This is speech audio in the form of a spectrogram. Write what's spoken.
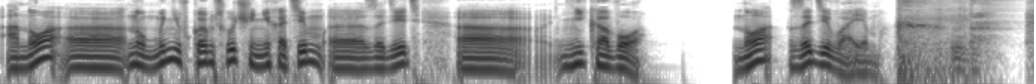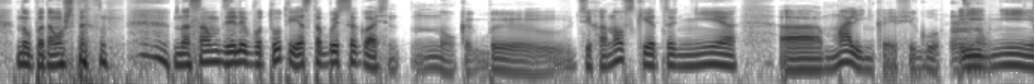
Оно, э, ну, мы ни в коем случае не хотим э, задеть э, никого, но задеваем. Да. Ну, потому что на самом деле вот тут я с тобой согласен. Ну, как бы Тихановский это не а, маленькая фигура. Ну. И не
